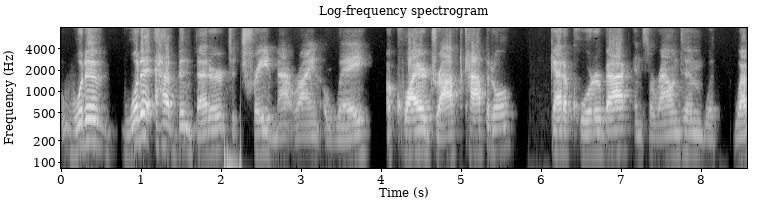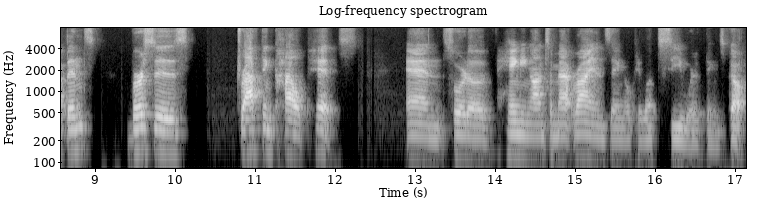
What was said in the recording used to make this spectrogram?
would have would it have been better to trade Matt Ryan away, acquire draft capital, get a quarterback, and surround him with weapons, versus drafting Kyle Pitts and sort of hanging on to Matt Ryan saying, okay, let's see where things go.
